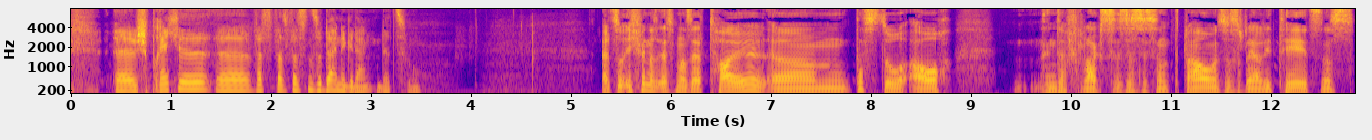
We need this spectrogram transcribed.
äh, spreche? Äh, was, was, was sind so deine Gedanken dazu? Also ich finde das erstmal sehr toll, ähm, dass du auch hinterfragst, ist es jetzt ein Traum, ist es Realität, ist es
